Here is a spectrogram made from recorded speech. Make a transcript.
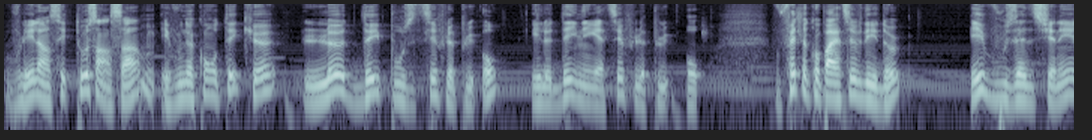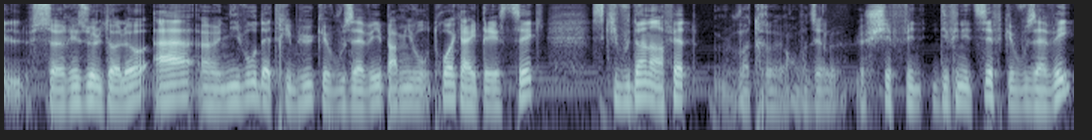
Vous les lancez tous ensemble et vous ne comptez que le dé positif le plus haut et le dé négatif le plus haut. Vous faites le comparatif des deux et vous additionnez ce résultat-là à un niveau d'attribut que vous avez parmi vos trois caractéristiques, ce qui vous donne en fait votre, on va dire, le, chiffre définitif que vous avez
